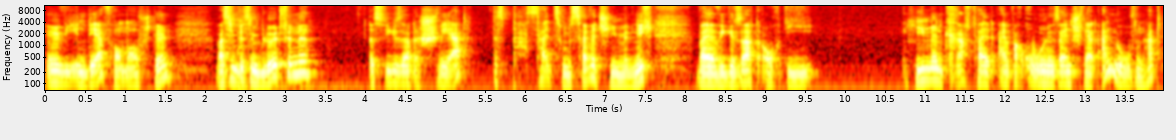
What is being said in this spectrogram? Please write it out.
irgendwie in der Form aufstellen. Was ich ein bisschen blöd finde, ist wie gesagt das Schwert. Das passt halt zum Savage He-Man nicht weil er, wie gesagt, auch die He-Man-Kraft halt einfach ohne sein Schwert angerufen hat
